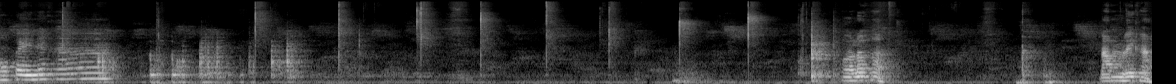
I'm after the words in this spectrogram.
อไปนะคะ พอแล้วค่ะตำเลยค่ะ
